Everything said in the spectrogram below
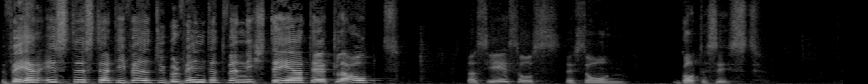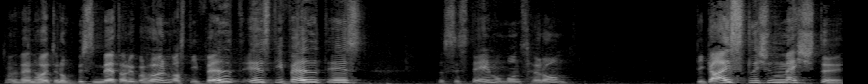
Wer ist es, der die Welt überwindet, wenn nicht der, der glaubt, dass Jesus der Sohn Gottes ist? Wir werden heute noch ein bisschen mehr darüber hören, was die Welt ist. Die Welt ist das System um uns herum. Die geistlichen Mächte,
